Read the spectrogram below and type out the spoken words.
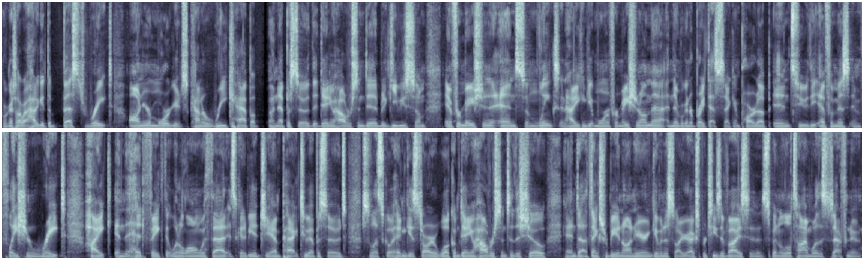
We're going to talk about how to get the best rate on your mortgage, kind of recap a, an episode that Daniel Halvorsen did, but give you some information and some links and how you can get more information on that. And then we're going to break that second part up into the infamous inflation rate hike and the head fake that went along with that. It's going to be a jam packed two episodes. So let's go ahead and get started. Welcome Daniel Halvorsen to the show, and uh, thanks for being on here and giving us all your expertise, advice, and spending a little time with us this afternoon.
